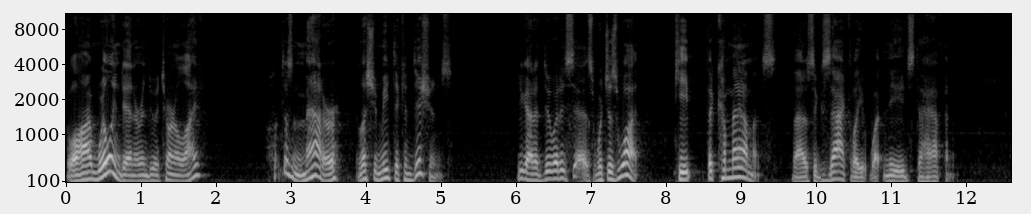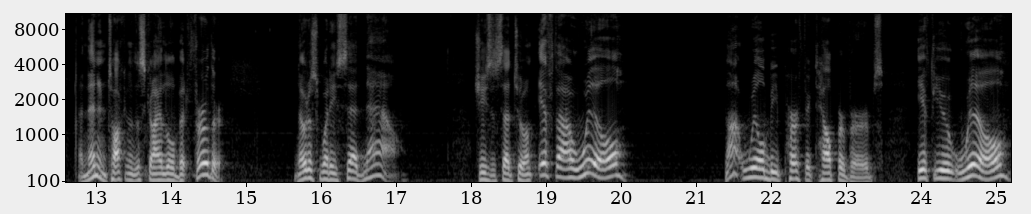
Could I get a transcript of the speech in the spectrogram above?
Well, I'm willing to enter into eternal life. It doesn't matter unless you meet the conditions. You got to do what it says, which is what? Keep the commandments. That is exactly what needs to happen. And then in talking to this guy a little bit further, notice what he said now. Jesus said to him, If thou will, not will be perfect helper verbs, if you will,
